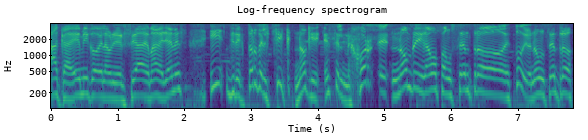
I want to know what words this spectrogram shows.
académico de la Universidad de Magallanes y director del CHIC, ¿no? Que es el mejor eh, nombre, digamos, para un centro de estudio, ¿no? Un centro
